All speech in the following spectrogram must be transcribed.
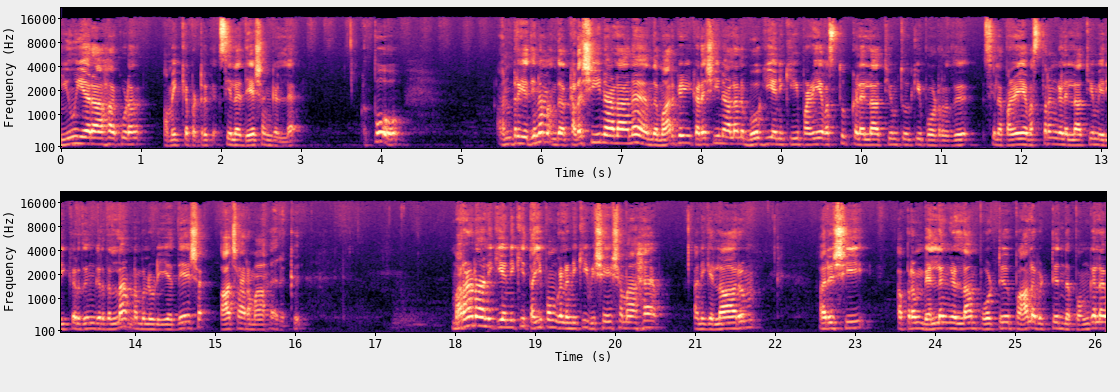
நியூ இயராக கூட அமைக்கப்பட்டிருக்கு சில தேசங்களில். அப்போது அன்றைய தினம் அந்த கடைசி நாளான அந்த மார்கழி கடைசி நாளான போகி அன்னைக்கு பழைய வஸ்துக்கள் எல்லாத்தையும் தூக்கி போடுறது சில பழைய வஸ்திரங்கள் எல்லாத்தையும் எரிக்கிறதுங்கிறதெல்லாம் நம்மளுடைய தேச ஆச்சாரமாக இருக்குது மறுநாளைக்கு அன்னைக்கு தைப்பொங்கல் அன்னைக்கு விசேஷமாக அன்னைக்கு எல்லாரும் அரிசி அப்புறம் வெள்ளங்கள்லாம் போட்டு பாலை விட்டு இந்த பொங்கலை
